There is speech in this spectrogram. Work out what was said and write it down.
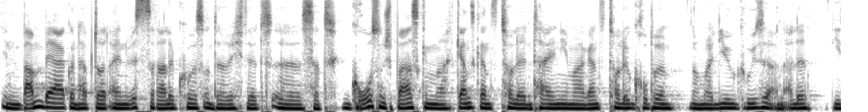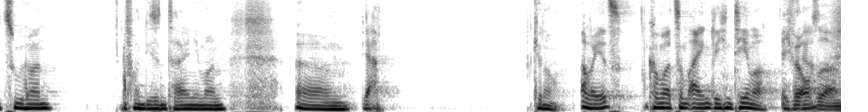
in Bamberg und habe dort einen viszerale Kurs unterrichtet. Äh, es hat großen Spaß gemacht, ganz, ganz tolle Teilnehmer, ganz tolle Gruppe. Nochmal liebe Grüße an alle, die zuhören von diesen Teilnehmern. Ähm, ja, genau. Aber jetzt kommen wir zum eigentlichen Thema. Ich würde ja. auch sagen,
